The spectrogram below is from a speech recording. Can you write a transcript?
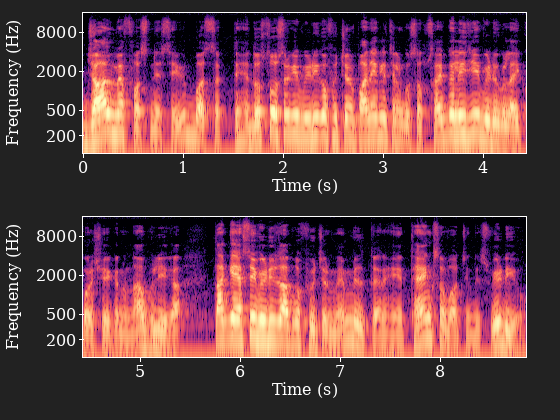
जाल में फंसने से भी बच सकते हैं। दोस्तों की वीडियो को फ्यूचर में पाने के लिए चैनल को सब्सक्राइब कर लीजिए, वीडियो को लाइक और शेयर करना ना भूलिएगा, ताकि ऐसे वीडियोज़ आपको फ्यूचर में मिलते रहे। Thanks for watching this video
